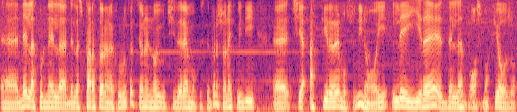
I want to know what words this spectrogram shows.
eh, nella, nella, nella, sparatoria, nella colluttazione, noi uccideremo queste persone e quindi eh, ci attireremo su di noi le ire del boss mafioso.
